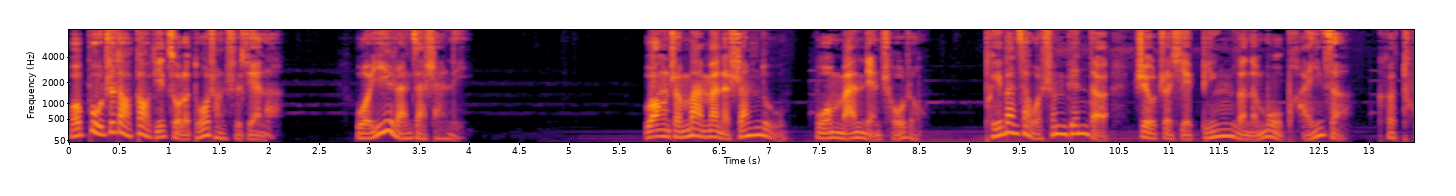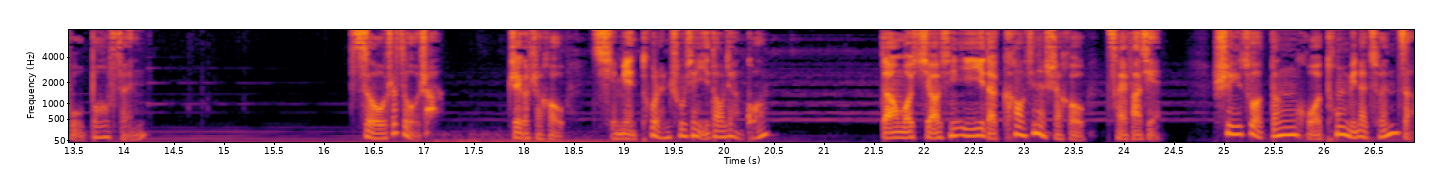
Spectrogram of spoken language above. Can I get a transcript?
我不知道到底走了多长时间了，我依然在山里。望着漫漫的山路，我满脸愁容。陪伴在我身边的只有这些冰冷的木牌子和土包坟。走着走着，这个时候，前面突然出现一道亮光。当我小心翼翼的靠近的时候，才发现是一座灯火通明的村子。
